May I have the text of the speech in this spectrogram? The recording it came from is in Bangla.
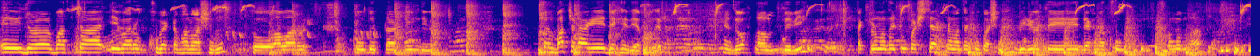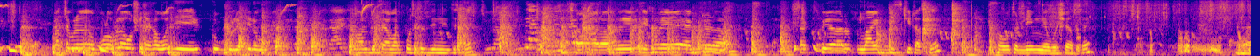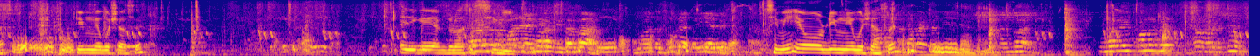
এই জোড়ার বাচ্চা এবার খুব একটা ভালো আসেনি, তো আবার কৌতুকটা ডিম দিবে। কারণ বাচ্চাটা আগে দেখে দিই আপনাদের। তো লাল বেবি একটার মাথায় টুপ আসছে, একটার মাথায় টুপ আসেনি। ভিডিওতে দেখানো খুব সম্ভব না। বাচ্চাগুলো বড় হলে অবশ্যই দেখাবো যে এই টুপগুলো কীরকম। আমার দিতে আবার প্রস্তুতি নিতেছে। আর আমাদের এখানে এক জোড়া এক পেয়ার লাইট বিস্কিট আছে। সম্ভবত ডিম নিয়ে বসে আছে। হ্যাঁ ডিম নিয়ে বসে আছে। এদিকে একজোড়া আছে সিমি। সিমি, ও ডিম নিয়ে বসে আছে।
